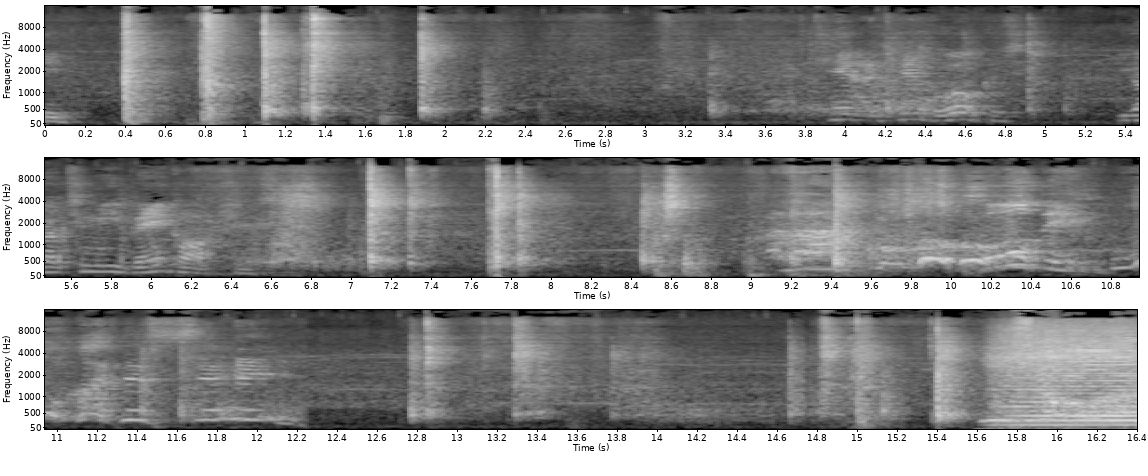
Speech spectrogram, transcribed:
Wait, I'm. Can't I can't go because you got too many bank options. Ah, Holding. What a save! Oh,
